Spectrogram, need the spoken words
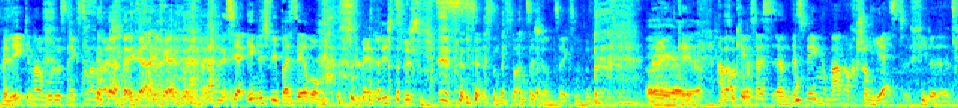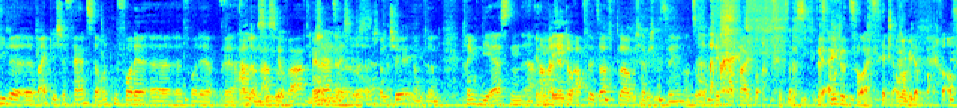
überleg dir mal, wo du das nächste Mal weißt. Ja, okay. Ist ja ähnlich wie bei Serum. Männlich zwischen 26 und 56. ja, okay. ja. Aber okay, das heißt, ähm, deswegen waren auch schon jetzt viele, äh, viele äh, weibliche Fans da unten vor der, äh, vor der äh, Halle und das haben so. gewartet. Ja, tatsächlich. ja, Ja, die chillen und, und trinken die ersten äh, Im Amaretto Regen. Apfelsaft, glaube ich, habe ich gesehen und so. Tetrapack. Das, das gute Zeug. Hätte ich auch mal wieder Bock drauf.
